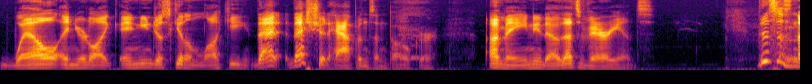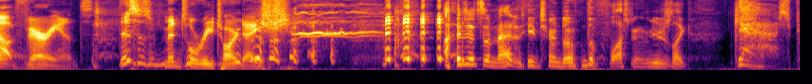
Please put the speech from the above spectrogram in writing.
well and you're like, and you just get unlucky. That that shit happens in poker. I mean, you know, that's variance. This is not variance. This is mental retardation. I just imagine he turned over the flush and you're just like, gasp.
